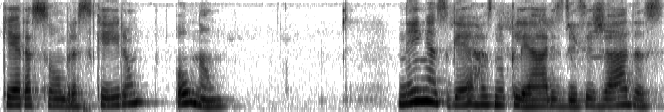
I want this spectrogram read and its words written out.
quer as sombras queiram ou não. Nem as guerras nucleares desejadas,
